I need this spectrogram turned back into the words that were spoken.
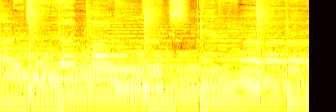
爱就圆满了几分。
